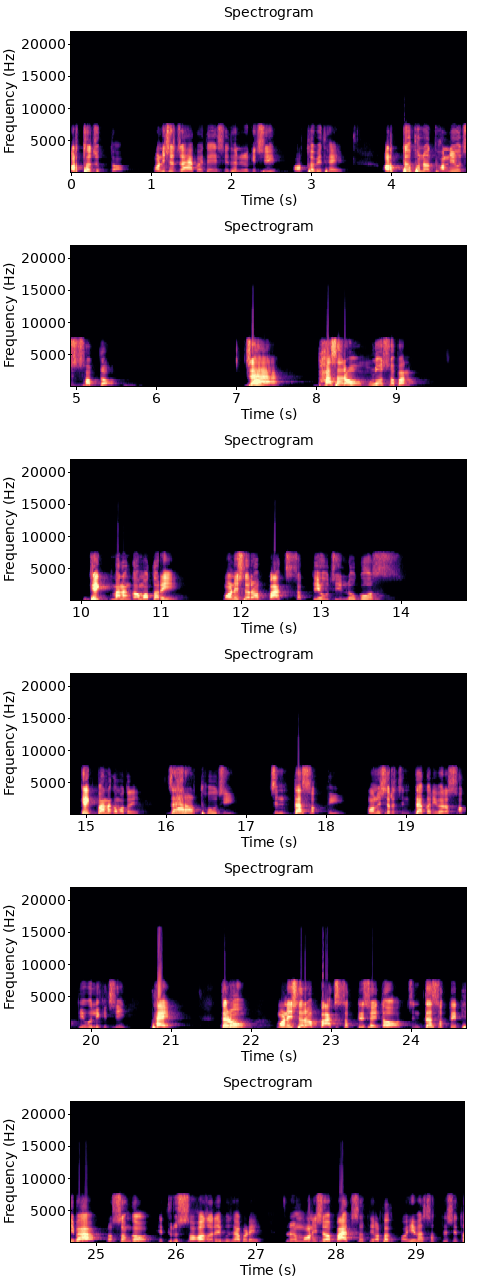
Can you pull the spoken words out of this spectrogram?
ଅର୍ଥଯୁକ୍ତ। ମଣିଷ ଯାହା କହିଥାଏ ସେ ଧ୍ୱନିର କିଛି ଅର୍ଥ ବି ଥାଏ। ଅର୍ଥପୂର୍ଣ୍ଣ ଧ୍ୱନି ହେଉଛି ଶବ୍ଦ। ଯାହା ଭାଷାର ମୂଳ ସୋପାନ। ଗ୍ରୀକ ମାନଙ୍କ ମତରେ ମଣିଷର ବାକ୍ ଶକ୍ତି ହେଉଛି ଲୋଗୋସ୍ ଗ୍ରୀକ ମାନଙ୍କ ମତରେ ଯାହାର ଅର୍ଥ ହେଉଛି ଚିନ୍ତା ଶକ୍ତି। ମନୁଷ୍ୟର ଚିନ୍ତା କରିବାର ଶକ୍ତି ବୋଲି କିଛି ଥାଏ। ତେଣୁ ମଣିଷର ବାକ୍ ଶକ୍ତି ସହିତ ଚିନ୍ତା ଶକ୍ତି ଥିବା ପ୍ରସଙ୍ଗ ଏଥିରୁ ସହଜରେ ବୁଝାପଡ଼େ। ତେଣୁ ମଣିଷ ବାକ୍ ଶକ୍ତି ଅର୍ଥାତ୍ କହିବା ଶକ୍ତି ସହିତ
